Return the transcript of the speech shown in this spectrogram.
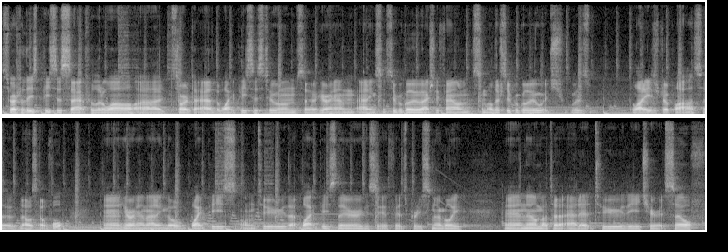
So after these pieces sat for a little while, I started to add the white pieces to them. So here I am adding some super glue. I actually found some other super glue, which was a lot easier to apply, so that was helpful. And here I am adding the white piece onto that black piece there. You can see it fits pretty snugly. And now I'm about to add it to the chair itself.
